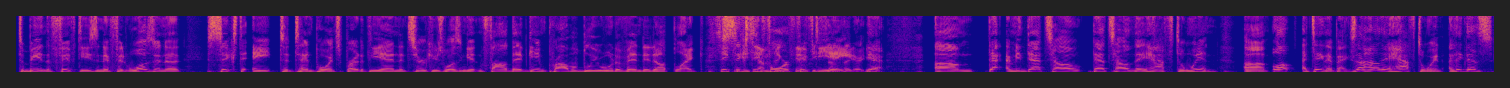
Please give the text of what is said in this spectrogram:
to be in the 50s. And if it wasn't a six to eight to 10 point spread at the end and Syracuse wasn't getting fouled, that game probably would have ended up like 60 64 58. Or, yeah. Um, that, I mean, that's how that's how they have to win. Um, well, I take that back. It's not how they have to win. I think that's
